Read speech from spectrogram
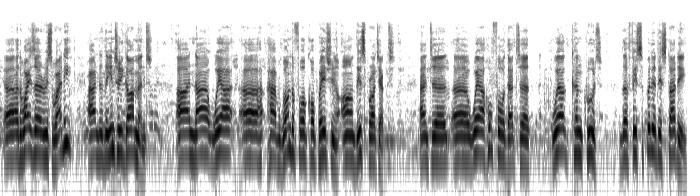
uh, advisor Rizwani and the interim government And uh, we are, uh, have wonderful cooperation on this project. And uh, uh, we are hopeful that uh, we'll conclude the feasibility study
